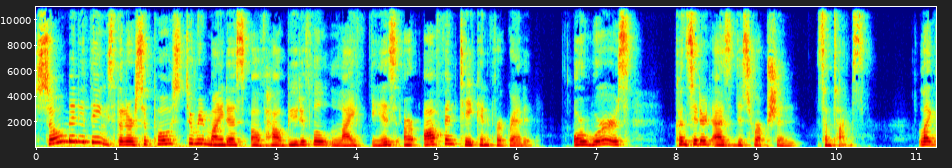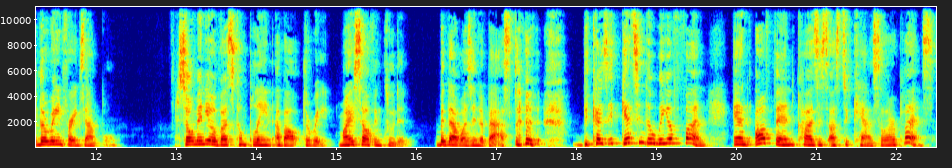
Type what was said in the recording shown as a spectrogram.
So many things that are supposed to remind us of how beautiful life is are often taken for granted, or worse, considered as disruption sometimes. Like the rain, for example. So many of us complain about the rain, myself included, but that was in the past, because it gets in the way of fun and often causes us to cancel our plans.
